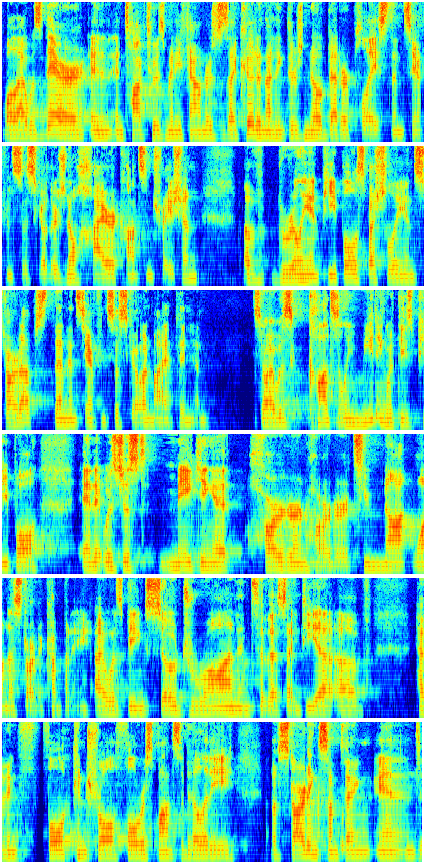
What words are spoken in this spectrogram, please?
while I was there and, and talk to as many founders as I could. And I think there's no better place than San Francisco. There's no higher concentration of brilliant people, especially in startups, than in San Francisco, in my opinion. So I was constantly meeting with these people, and it was just making it harder and harder to not want to start a company. I was being so drawn into this idea of having full control, full responsibility of starting something, and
